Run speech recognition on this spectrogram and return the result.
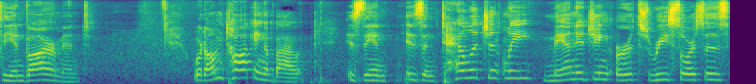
the environment. What I'm talking about is, the, is intelligently managing Earth's resources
